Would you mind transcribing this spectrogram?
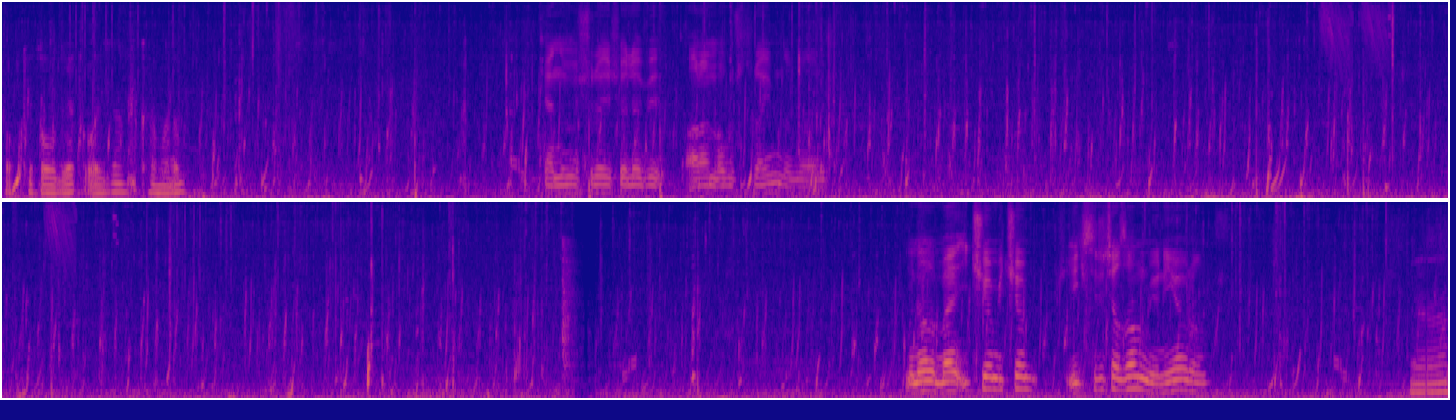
Çok kötü olacak o yüzden kırmadım. Kendime şuraya şöyle bir alan oluşturayım da bari. Bu ne oğlum ben içiyorum içiyorum iksir hiç azalmıyor niye öyle olmuş? Ya.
